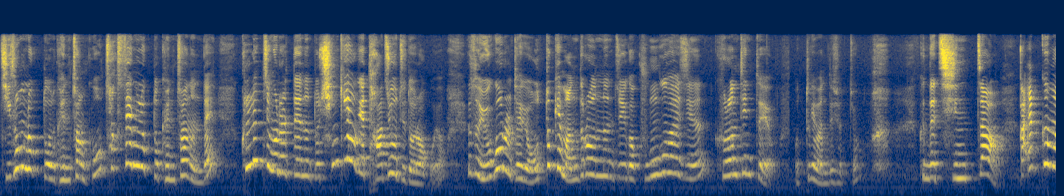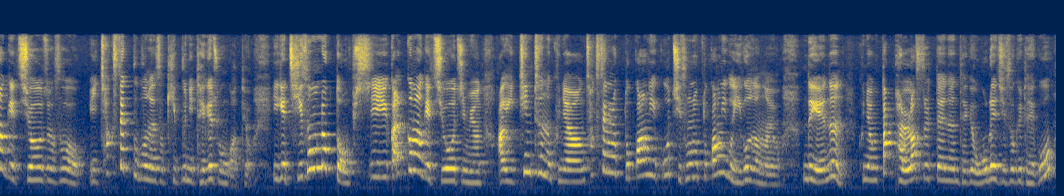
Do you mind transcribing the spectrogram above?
지속력도 괜찮고 착색력도 괜찮은데 클렌징을 할 때는 또 신기하게 다 지워지더라고요. 그래서 이거를 되게 어떻게 만들었는지가 궁금해지는 그런 틴트예요. 어떻게 만드셨죠? 근데 진짜 깔끔하게 지워져서 이 착색 부분에서 기분이 되게 좋은 것 같아요. 이게 지속력도 없이 깔끔하게 지워지면 아 이 틴트는 그냥 착색력도 꽝이고 지속력도 꽝이고 이거잖아요. 근데 얘는 그냥 딱 발랐을 때는 되게 오래 지속이 되고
